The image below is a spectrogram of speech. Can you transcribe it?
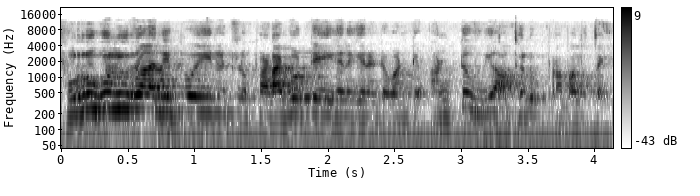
పురుగులు రాలిపోయినట్లు పడగొట్టేయగలిగినటువంటి అంటువ్యాధులు ప్రబలతాయి.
